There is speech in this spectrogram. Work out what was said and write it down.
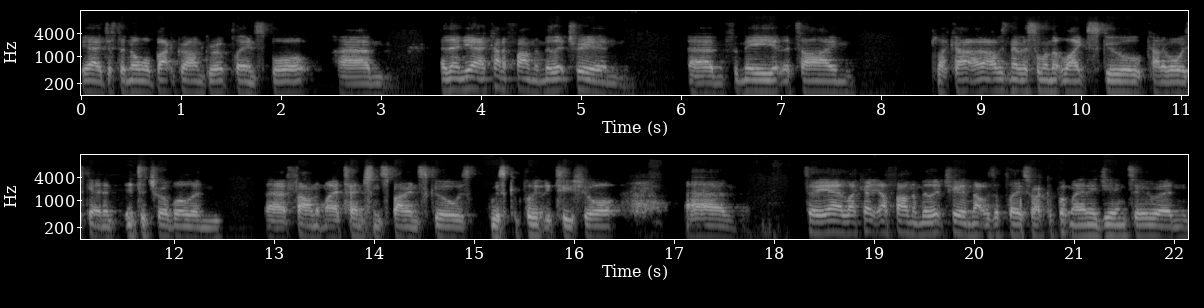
yeah, just a normal background. Grew up playing sport, um, and then yeah, I kind of found the military. And um, for me at the time, like I, I, was never someone that liked school. Kind of always getting into trouble, and uh, found that my attention span in school was was completely too short. Um, so yeah, like I, I found the military, and that was a place where I could put my energy into, and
